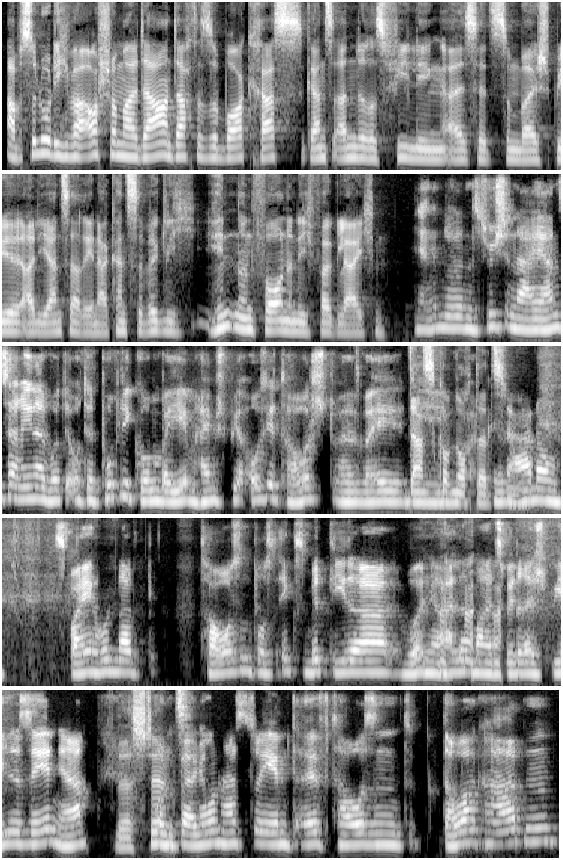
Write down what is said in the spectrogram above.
Absolut, ich war auch schon mal da und dachte so, boah, krass, ganz anderes Feeling als jetzt zum Beispiel Allianz Arena. Kannst du wirklich hinten und vorne nicht vergleichen. Ja, natürlich in der Allianz Arena wird ja auch das Publikum bei jedem Heimspiel ausgetauscht, weil das die, kommt noch dazu. Keine Ahnung, 200.000 plus X Mitglieder wollen ja alle mal zwei, drei Spiele sehen, ja. Das stimmt. Und bei Union hast du eben 11.000 Dauerkarten.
